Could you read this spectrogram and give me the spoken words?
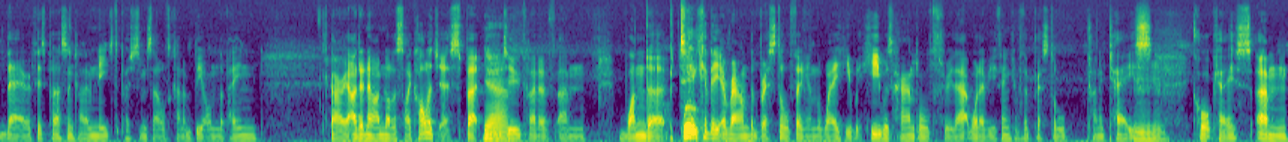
there. If this person kind of needs to push themselves kind of beyond the pain barrier, I don't know. I'm not a psychologist, but Yeah. you do kind of um, wonder, particularly well, around the Bristol thing and the way he he was handled through that. Whatever you think of the Bristol kind of case, mm. court case. Um,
